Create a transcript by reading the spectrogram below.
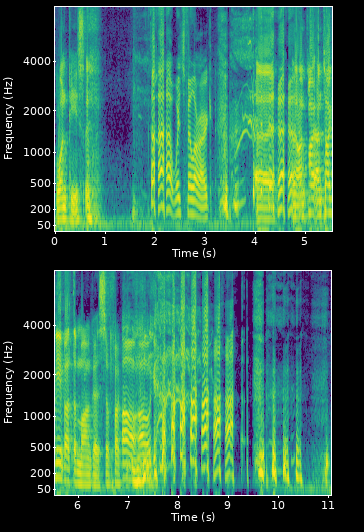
One Piece. Which filler arc? uh, no, I'm, ta- I'm talking about the manga, so fuck you. Oh, oh.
